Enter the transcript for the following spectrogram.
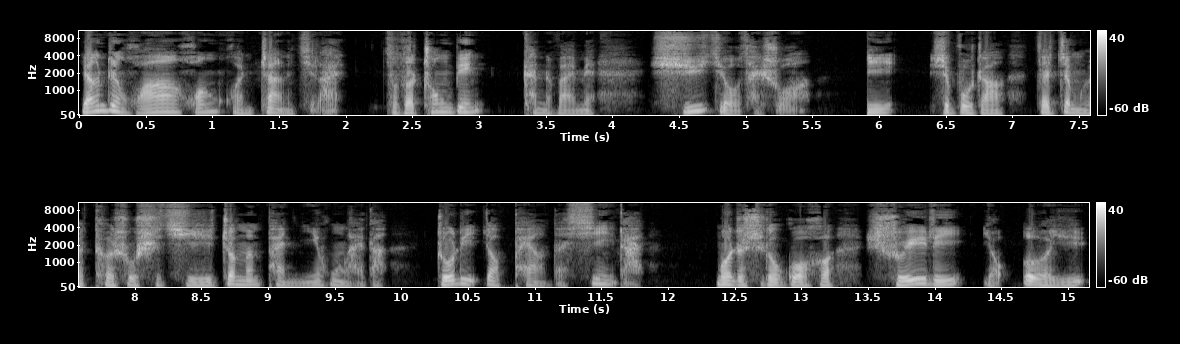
杨振华缓缓站了起来，走到窗边，看着外面，许久才说：“你是部长在这么个特殊时期专门派霓虹来的，着力要培养的新一代。摸着石头过河，水里有鳄鱼，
